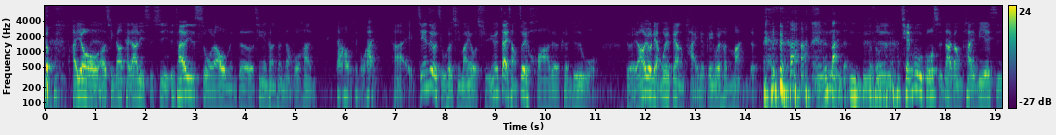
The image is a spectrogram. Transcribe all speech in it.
还有呃，请到台大历史系、台大历史所，然后我们的青年团团长博翰。大家好，我是博翰。嗨，今天这个组合其实蛮有趣，因为在场最滑的可能就是我。对，然后有两位非常台的，跟一位很满的，很满的，嗯，就是不错就。是前幕国史大纲派 VS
